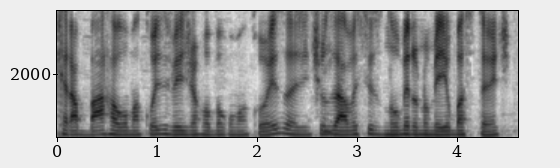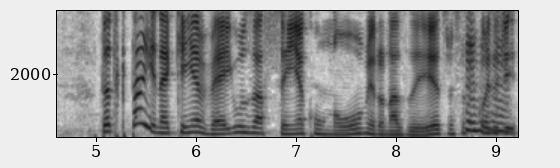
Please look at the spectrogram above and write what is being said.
que era barra alguma coisa em vez de arroba alguma coisa. A gente Sim. usava esses números no meio bastante. Tanto que tá aí, né? Quem é velho usa a senha com número nas letras, essas coisas de.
